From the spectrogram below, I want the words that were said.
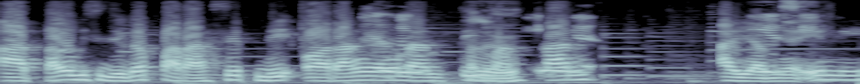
atau bisa juga parasit di orang yang Halo. nanti Halo. makan ayamnya Iya ini.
